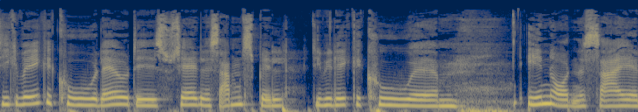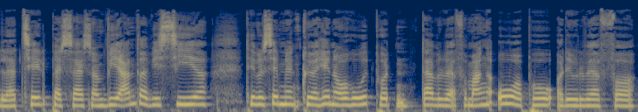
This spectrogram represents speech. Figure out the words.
De vil ikke kunne lave det sociale samspil. De vil ikke kunne øh, indordne sig eller tilpasse sig, som vi andre vi siger. Det vil simpelthen køre hen over hovedet på den. Der vil være for mange ord på, og det vil være for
